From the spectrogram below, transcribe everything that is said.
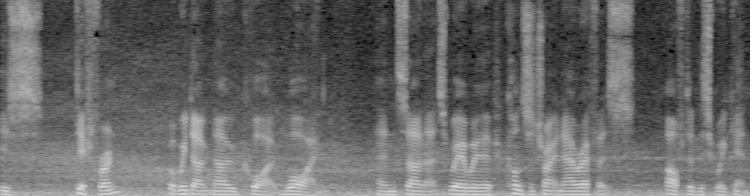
is different, but we don't know quite why, and so that's where we're concentrating our efforts after this weekend.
